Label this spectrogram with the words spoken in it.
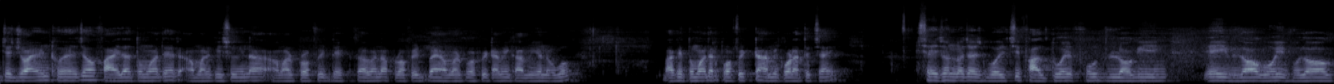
যে জয়েন্ট হয়ে যাও, ফায়দা তোমাদের, আমার কিছুই না, আমার প্রফিট দেখতে হবে না প্রফিট বাই আমার প্রফিট আমি কামিয়ে নেব। বাকি তোমাদের প্রফিটটা আমি করাতে চাই। সেই জন্য জাস্ট বলছি, ফালতু ওই ফুড ব্লগিং এই ভ্লগ ওই ভ্লগ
